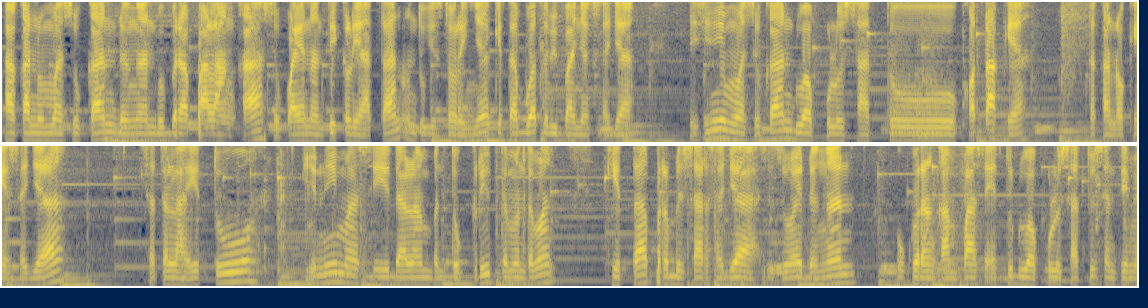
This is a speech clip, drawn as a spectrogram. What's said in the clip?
akan memasukkan dengan beberapa langkah supaya nanti kelihatan. Untuk historinya kita buat lebih banyak saja di sini memasukkan 21 kotak ya. Tekan OK saja. Setelah itu ini masih dalam bentuk grid teman-teman. Kita perbesar saja sesuai dengan ukuran kanvas yaitu 21 cm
